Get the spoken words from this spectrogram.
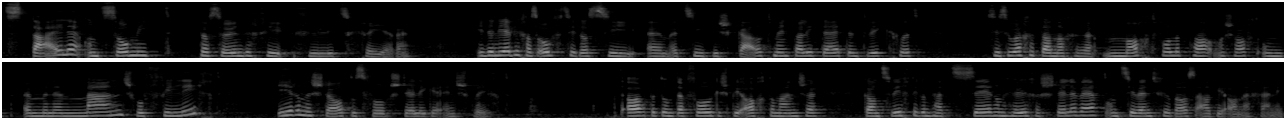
zu teilen und somit persönliche Fülle zu kreieren. In der Liebe kann es oft sein, dass sie ähm, eine Zeit-ist-Geld-Mentalität entwickelt. Sie suchen dann nach einer machtvollen Partnerschaft und einem Menschen, der vielleicht ihren Statusvorstellungen entspricht. Die Arbeit und Erfolg ist bei Achtermenschen ganz wichtig und hat sehr einen hohen Stellenwert und sie wollen für das auch die Anerkennung.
